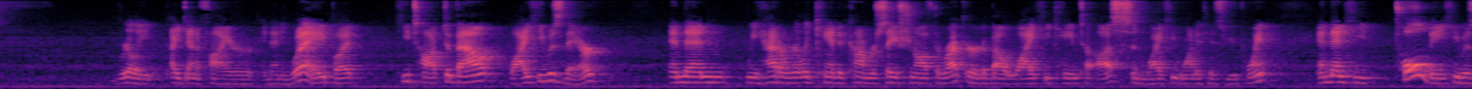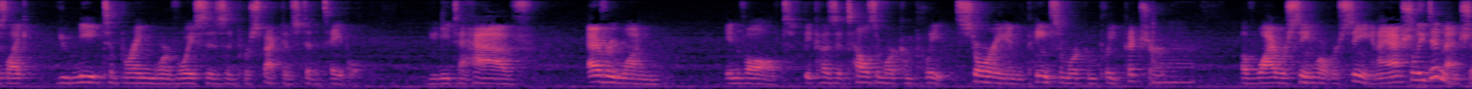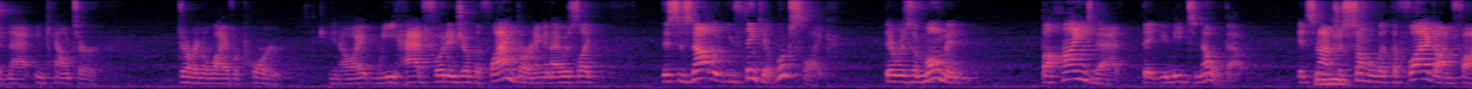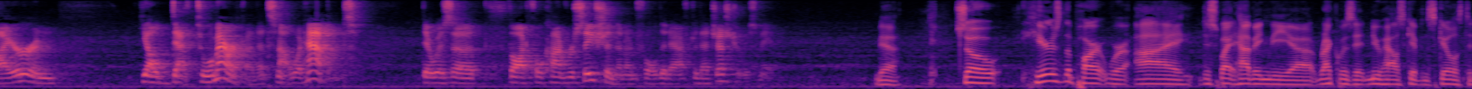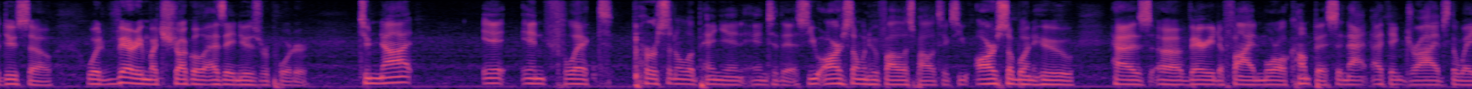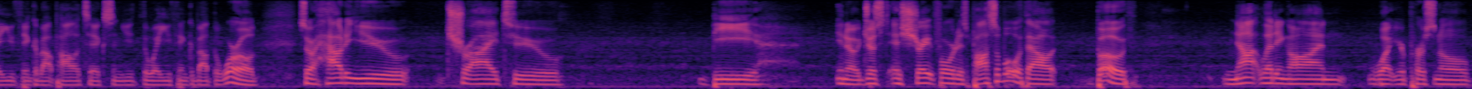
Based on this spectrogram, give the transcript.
really identifier in any way. But he talked about why he was there, and then we had a really candid conversation off the record about why he came to us and why he wanted his viewpoint. And then he told me, he was like, You need to bring more voices and perspectives to the table. You need to have everyone involved because it tells a more complete story and paints a more complete picture of why we're seeing what we're seeing. And I actually did mention that encounter during a live report. You know, I, we had footage of the flag burning, and I was like, this is not what you think it looks like. There was a moment behind that that you need to know about. It's not mm-hmm. just someone lit the flag on fire and yelled death to America. That's not what happened. There was a thoughtful conversation that unfolded after that gesture was made. Yeah. So here's the part where I, despite having the uh, requisite Newhouse given skills to do so, would very much struggle as a news reporter to not inflict personal opinion into this. You are someone who follows politics. You are someone who has a very defined moral compass, and that I think drives the way you think about politics and you, the way you think about the world. So, how do you try to be, you know, just as straightforward as possible without both not letting on what your personal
